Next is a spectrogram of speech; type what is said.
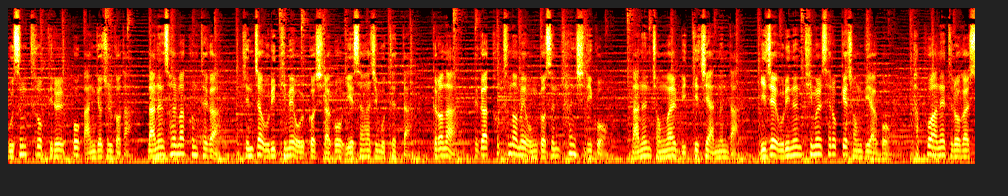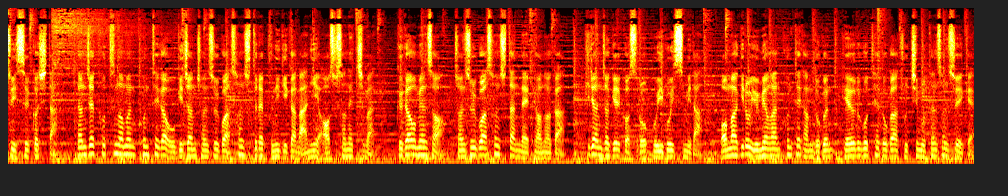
우승 트로피를 꼭 안겨줄 거다. 나는 설마 콘테가 진짜 우리 팀에 올 것이라고 예상하지 못했다. 그러나 그가 토트넘에 온 것은 현실이고 나는 정말 믿기지 않는다. 이제 우리는 팀을 새롭게 정비하고 타포 안에 들어갈 수 있을 것이다. 현재 토트넘은 콘테가 오기 전 전술과 선수들의 분위기가 많이 어수선했지만 그가 오면서 전술과 선수단 내 변화가 필연적일 것으로 보이고 있습니다. 엄하기로 유명한 콘테 감독은 게으르고 태도가 좋지 못한 선수에게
